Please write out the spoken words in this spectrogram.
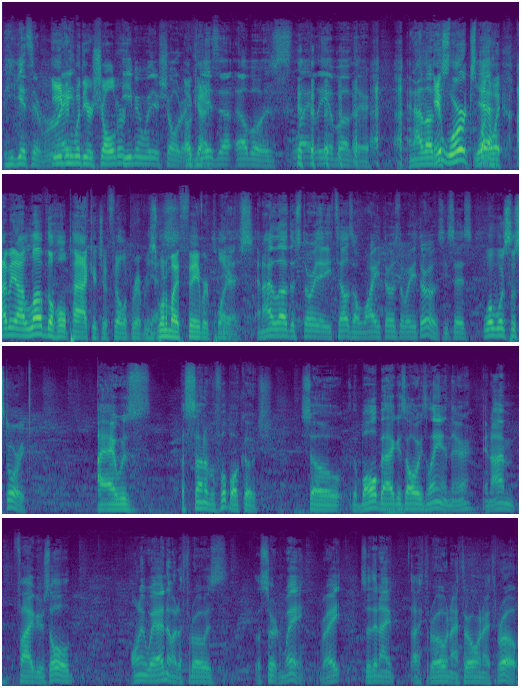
He gets it right, Even with your shoulder? Even with your shoulder. Okay. His uh, elbow is slightly above there, and I love. It works, by the way. I mean, I love the whole package of Philip Rivers. He's one of my favorite players. Yes. And I love the story that he tells on why he throws the way he throws. He says, What was the story? I was a son of a football coach. So the ball bag is always laying there, and I'm five years old. Only way I know how to throw is a certain way, right? So then I, I throw and I throw and I throw.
